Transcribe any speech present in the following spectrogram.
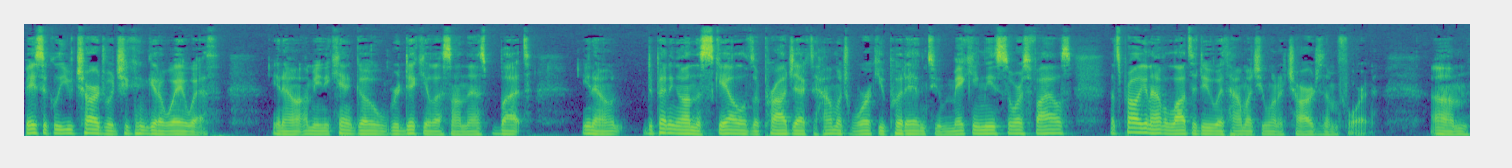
Basically, you charge what you can get away with. You know, I mean, you can't go ridiculous on this, but you know, depending on the scale of the project, how much work you put into making these source files, that's probably going to have a lot to do with how much you want to charge them for it. Um,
